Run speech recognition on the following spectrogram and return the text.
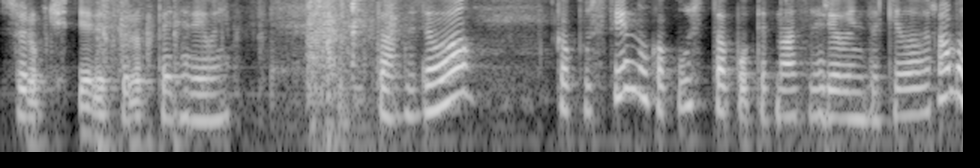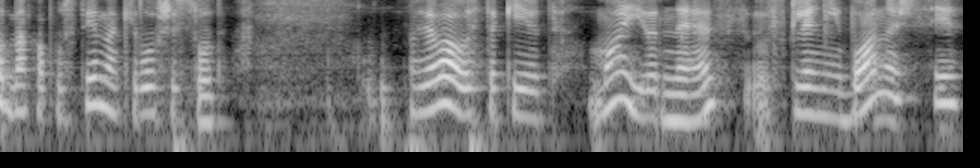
44-45 гривень. Так, взяла капустину, капуста по 15 гривень за кілограм, одна капустина кіло 600. Взяла ось такий от майонез в скляній баночці.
